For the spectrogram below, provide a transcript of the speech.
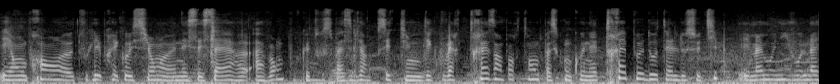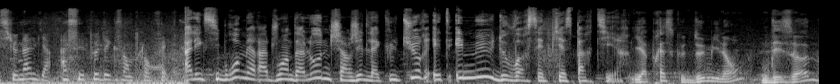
et on prend euh, toutes les précautions euh, nécessaires avant pour que tout se passe bien. C'est une découverte très importante parce qu'on connaît très peu d'hôtels de ce type et même au niveau national, il y a assez peu d'exemples en fait. Alexis Bro, maire adjoint d'Alone, chargé de la culture, est ému de voir cette pièce partir. Il y a presque 2000 ans, des hommes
